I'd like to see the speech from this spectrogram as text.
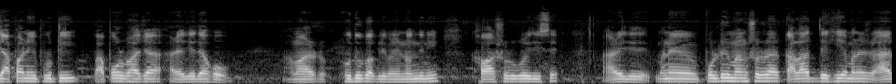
জাপানি পুটি, পাঁপড় ভাজা। আর এই যে দেখো, আমার হুদু পাগলি মানে নন্দিনী, খাওয়া শুরু করে দিছে। আর এই যে মানে পোলট্রির মাংসর আর কালার দেখিয়ে মানে আর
